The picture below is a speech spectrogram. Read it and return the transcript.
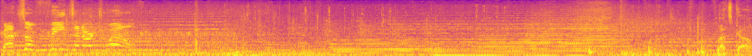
Got some fiends at R12! Let's go.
